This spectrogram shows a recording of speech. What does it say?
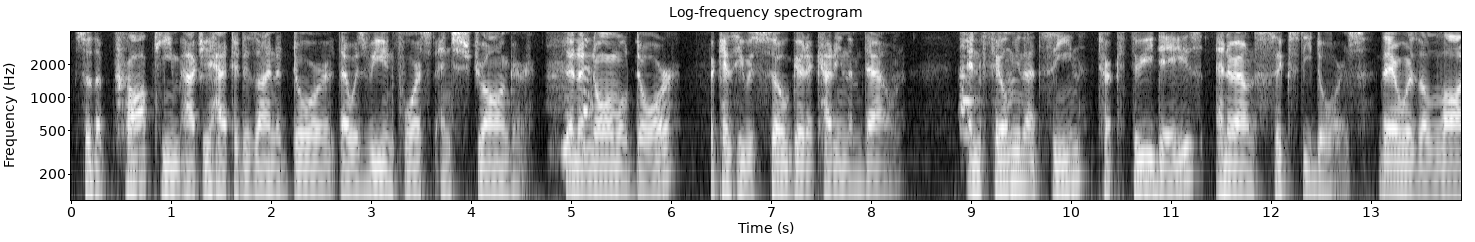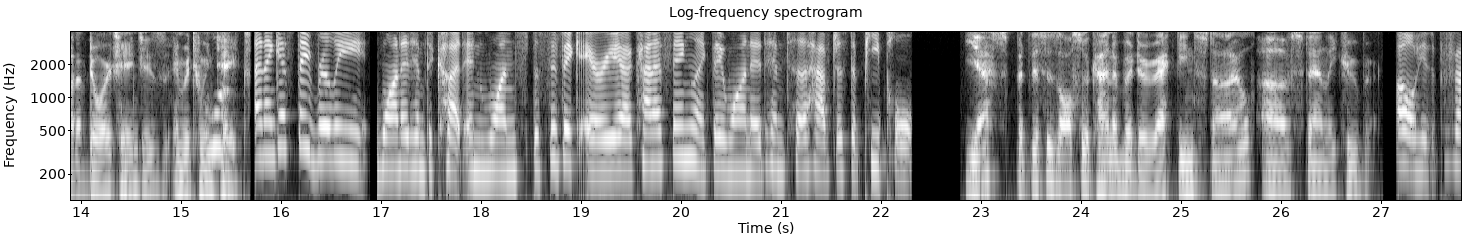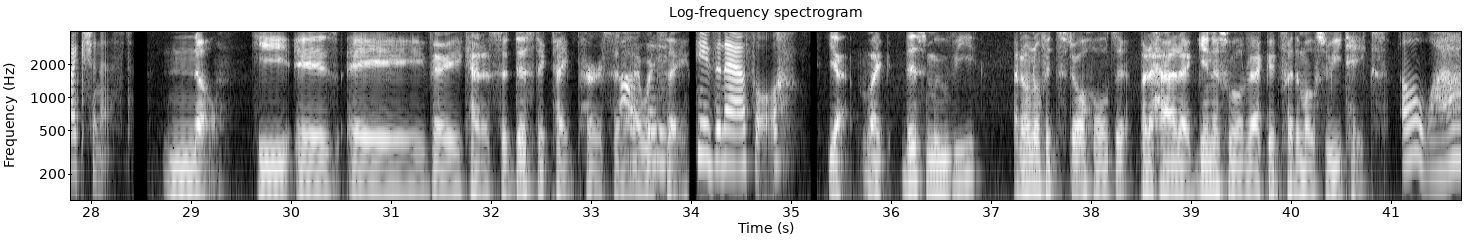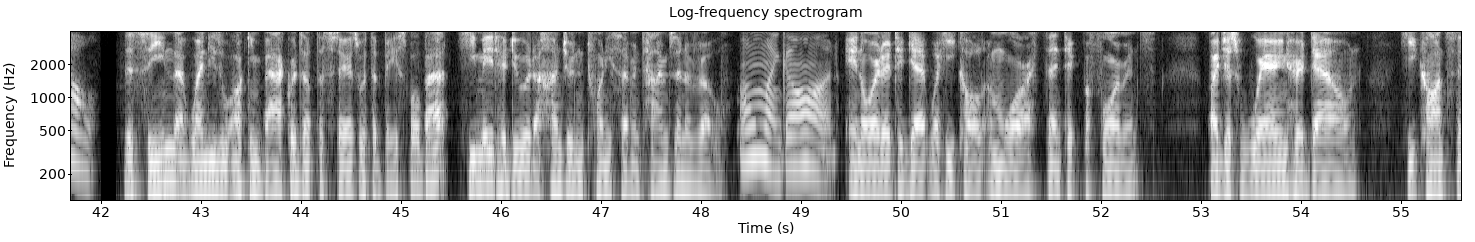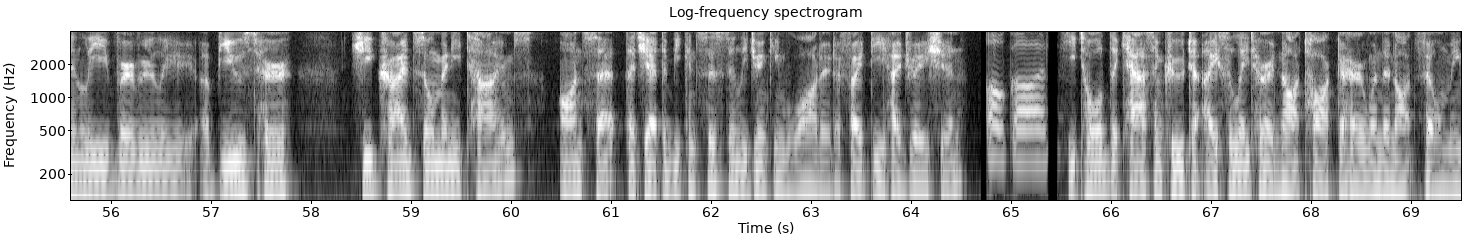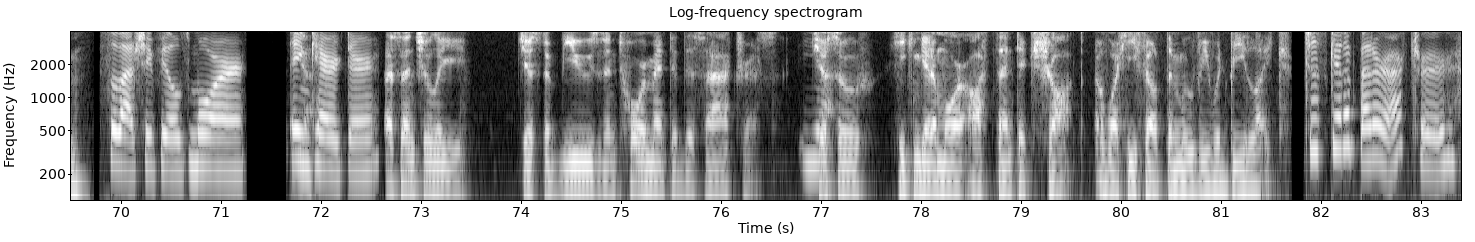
So the prop team actually had to design a door that was reinforced and stronger than a normal door because he was so good at cutting them down. And filming that scene took three days and around 60 doors. There was a lot of door changes in between takes. And I guess they really wanted him to cut in one specific area kind of thing. Like they wanted him to have just a peephole. Yes, but this is also kind of a directing style of Stanley Kubrick. Oh, he's a perfectionist. No. He is a very kind of sadistic type person, oh, I Oh, would so he- say. He's an asshole. Yeah, like this movie, I don't know if it still holds it, but it had a Guinness World Record for the most retakes. Oh, wow. The scene that Wendy's walking backwards up the stairs with a baseball bat, he made her do it 127 times in a row. Oh my god. In order to get what he called a more authentic performance. By just wearing her down, he constantly verbally abused her. She cried so many times on set that she had to be consistently drinking water to fight dehydration. Oh god. He told the cast and crew to isolate her and not talk to her when they're not filming. So that she feels more in Yeah. character. Essentially, just abused and tormented this actress Yeah. just so he can get a more authentic shot of what he felt the movie would be like. just get a better actor.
